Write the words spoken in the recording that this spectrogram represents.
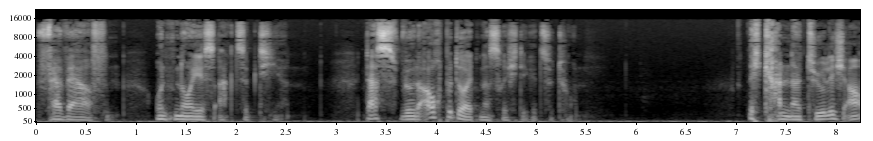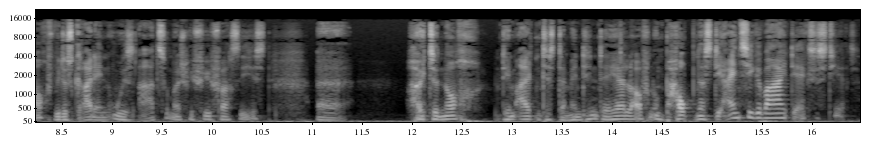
verwerfen und Neues akzeptieren. Das würde auch bedeuten, das Richtige zu tun. Ich kann natürlich auch, wie du es gerade in den USA zum Beispiel vielfach siehst, äh, heute noch dem Alten Testament hinterherlaufen und behaupten, das ist die einzige Wahrheit, die existiert.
